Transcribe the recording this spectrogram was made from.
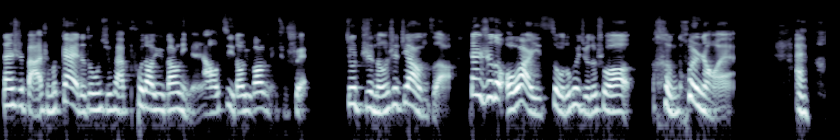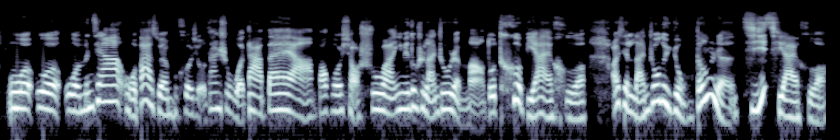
但是把什么盖的东西给他铺到浴缸里面，然后自己到浴缸里面去睡，就只能是这样子。但是这都偶尔一次，我都会觉得说很困扰，哎。哎，我我我们家我爸虽然不喝酒，但是我大伯啊，包括我小叔啊，因为都是兰州人嘛，都特别爱喝。而且兰州的永登人极其爱喝，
